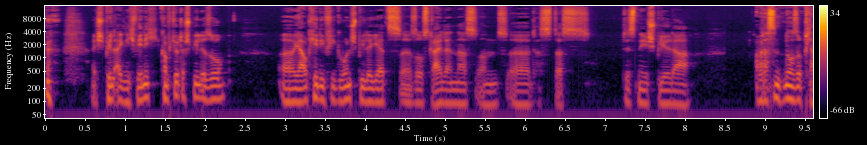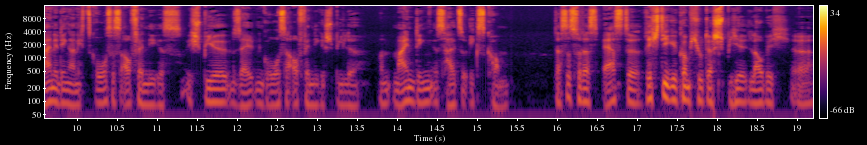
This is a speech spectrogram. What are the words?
ich spiele eigentlich wenig Computerspiele so. Äh, ja, okay, die Figurenspiele jetzt, äh, so Skylanders und äh, das, das Disney-Spiel da. Aber das sind nur so kleine Dinger, nichts Großes, Aufwendiges. Ich spiele selten große, aufwendige Spiele. Und mein Ding ist halt so XCOM das ist so das erste richtige Computerspiel, glaube ich, äh,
